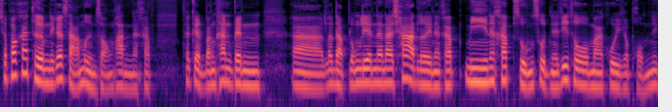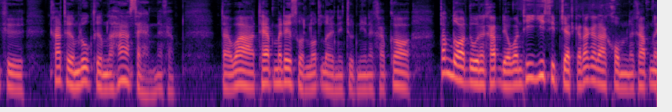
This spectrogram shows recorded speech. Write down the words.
เฉพาะค่าเทอมนี่ก็สามหมื่นสองพันนะครับถ้าเกิดบางท่านเป็นระดับโรงเรียนนานาชาติเลยนะครับมีนะครับสูงสุดเนี่ยที่โทรมาคุยกับผมนี่คือค่าเทอมลูกเทอมละห้าแสนนะครับแต่ว่าแทบไม่ได้ส่วนลดเลยในจุดนี้นะครับก็ต้องรอดูนะครับเดี๋ยววันที่ 27 กรกฎาคมนะครับใน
